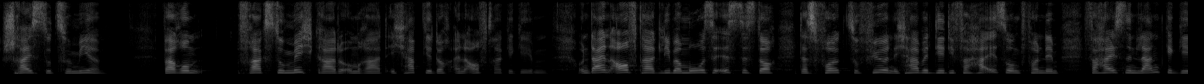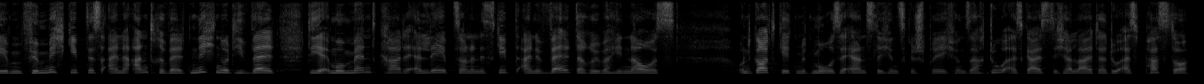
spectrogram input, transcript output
schreist du zu mir? Warum fragst du mich gerade um Rat? Ich habe dir doch einen Auftrag gegeben. Und dein Auftrag, lieber Mose, ist es doch, das Volk zu führen. Ich habe dir die Verheißung von dem verheißenen Land gegeben. Für mich gibt es eine andere Welt, nicht nur die Welt, die ihr im Moment gerade erlebt, sondern es gibt eine Welt darüber hinaus. Und Gott geht mit Mose ernstlich ins Gespräch und sagt, du als geistlicher Leiter, du als Pastor,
